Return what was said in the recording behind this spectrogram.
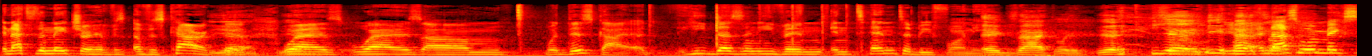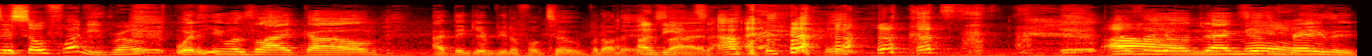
and that's the nature of his, of his character. Yeah, yeah. Whereas whereas um with this guy, he doesn't even intend to be funny. Exactly. Yeah. Yeah. Know, had and some- that's what makes it so funny, bro. when he was like, um, I think you're beautiful too, but on the On the inside. inside. I was like, I Oh, said, yo, Drax is crazy.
